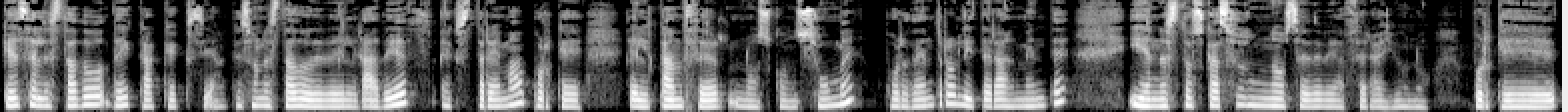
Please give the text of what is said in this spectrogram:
que es el estado de caquexia, que es un estado de delgadez extrema porque el cáncer nos consume por dentro, literalmente, y en estos casos no se debe hacer ayuno, porque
